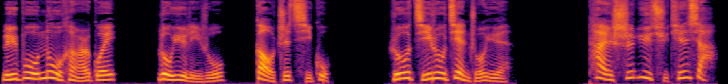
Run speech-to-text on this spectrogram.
吕布怒恨而归，路遇李儒，告知其故。如即入见卓曰：“太师欲取天下，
